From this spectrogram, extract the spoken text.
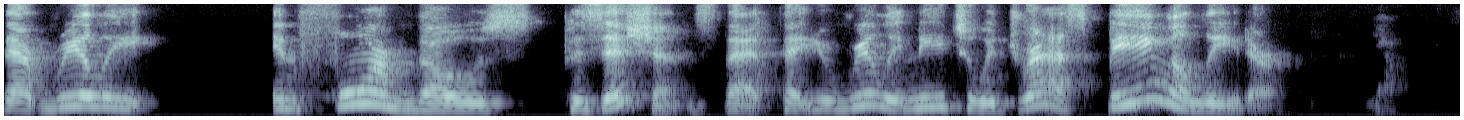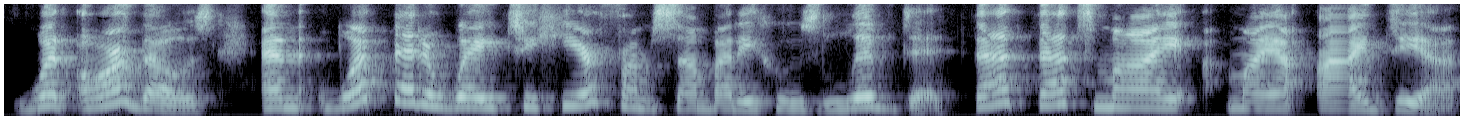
that really inform those positions that that you really need to address being a leader. Yeah. what are those? And what better way to hear from somebody who's lived it? That that's my my idea.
